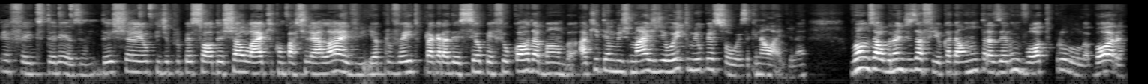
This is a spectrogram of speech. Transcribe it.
Perfeito, Tereza. Deixa eu pedir para o pessoal deixar o like, compartilhar a live e aproveito para agradecer o perfil Corda Bamba. Aqui temos mais de 8 mil pessoas aqui na live, né? Vamos ao grande desafio, cada um trazer um voto para o Lula. Bora?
